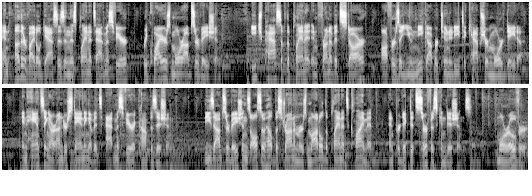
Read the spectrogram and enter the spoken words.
and other vital gases in this planet's atmosphere requires more observation. Each pass of the planet in front of its star offers a unique opportunity to capture more data, enhancing our understanding of its atmospheric composition. These observations also help astronomers model the planet's climate and predict its surface conditions. Moreover,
